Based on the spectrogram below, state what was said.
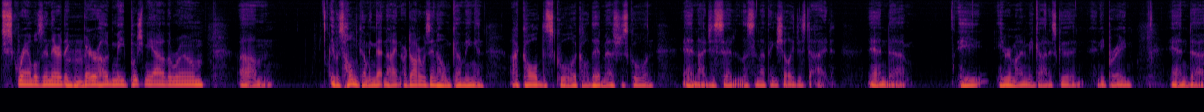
scrambles in there. They bear hug me, push me out of the room. Um, it was homecoming that night. and Our daughter was in homecoming, and I called the school. I called the headmaster school, and and I just said, "Listen, I think Shelly just died." And uh, he he reminded me God is good, and he prayed. And uh,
